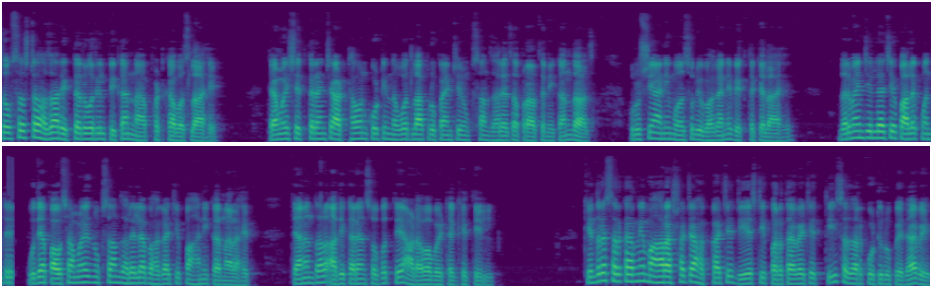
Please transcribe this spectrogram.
चौसष्ट हजार हेक्टरवरील पिकांना फटका बसला आहे. त्यामुळे शेतकऱ्यांचे अठ्ठावन्न कोटी नव्वद लाख रुपयांचे नुकसान झाल्याचा प्राथमिक अंदाज कृषी आणि महसूल विभागाने व्यक्त केला आहे. दरम्यान जिल्ह्याचे पालकमंत्री उद्या पावसामुळे नुकसान झालेल्या भागाची पाहणी करणार आहेत. त्यानंतर अधिकाऱ्यांसोबत ते आढावा बैठक घेतील. केंद्र सरकारने महाराष्ट्राच्या हक्काचे जीएसटी परताव्याचे तीस हजार कोटी रुपये द्यावेत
